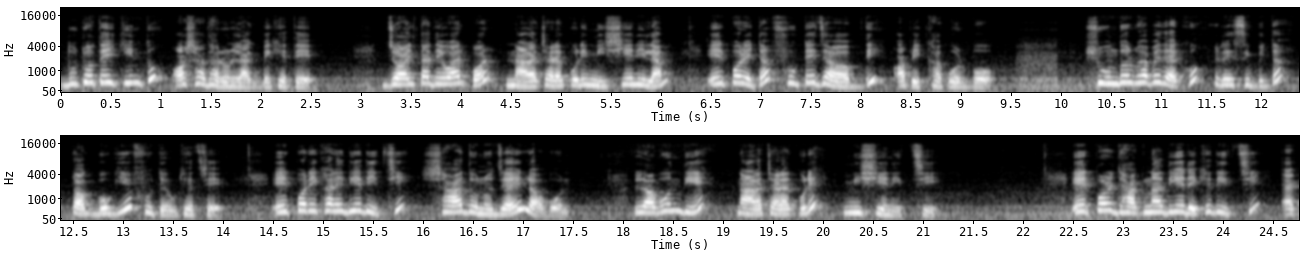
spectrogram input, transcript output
দুটোতেই কিন্তু অসাধারণ লাগবে খেতে। জলটা দেওয়ার পর নাড়াচাড়া করে মিশিয়ে নিলাম। এরপর এটা ফুটে যাওয়া অবধি অপেক্ষা করব। সুন্দরভাবে দেখো রেসিপিটা টকবগিয়ে ফুটে উঠেছে। এরপর এখানে দিয়ে দিচ্ছি স্বাদ অনুযায়ী লবণ। লবণ দিয়ে নাড়াচাড়া করে মিশিয়ে নিচ্ছি। এরপর ঢাকনা দিয়ে রেখে দিচ্ছি এক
